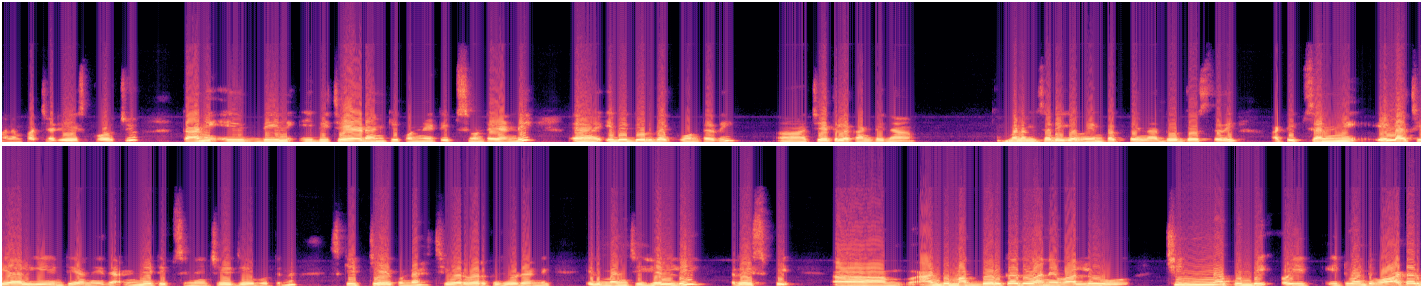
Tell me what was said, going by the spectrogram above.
మనం పచ్చడి చేసుకోవచ్చు. కానీ దీని ఇది చేయడానికి కొన్ని టిప్స్ ఉంటాయండి. ఇది దురద ఎక్కువ ఉంటుంది. చేతుల కంటిన మనం సరిగా వేంపకపోయినా దురద వస్తుంది. ఆ టిప్స్ అన్ని ఎలా చేయాలి ఏంటి అనేది అన్ని టిప్స్ నేను షేర్ చేయబోతున్నా. స్కిప్ చేయకుండా చివరి వరకు చూడండి. ఇది మంచి హెల్దీ రెసిపీ. అండ్ మాకు దొరకదు అనే వాళ్ళు చిన్న కుండి ఇటువంటి వాటర్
